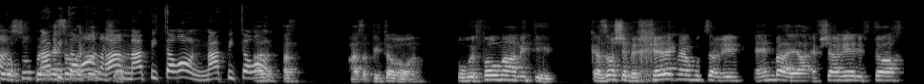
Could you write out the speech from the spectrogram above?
אותו בסופר עשר דקות משם. מה הפתרון, רם? מה הפתרון? מה הפתרון? אז, אז, אז הפתרון הוא רפורמה אמיתית, כזו שבחלק מהמוצרים אין בעיה, אפשר יהיה לפתוח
